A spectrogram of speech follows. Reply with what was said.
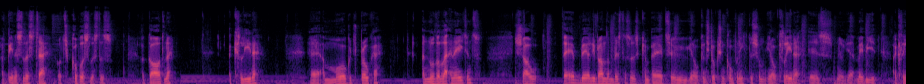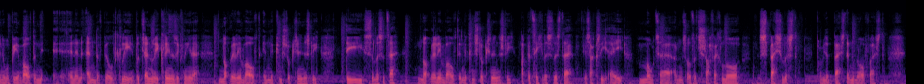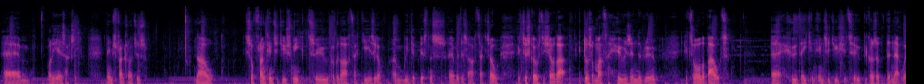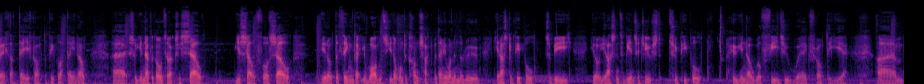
have been a solicitor or a couple of solicitors, a gardener, a cleaner, uh, a mortgage broker, another letting agent. So they're really random businesses compared to you know a construction company. There's some you know cleaner is you know yeah maybe a cleaner would be involved in in an end of build clean, but generally cleaner's a cleaner, not really involved in the construction industry. The solicitor not really involved in the construction industry. That particular solicitor is actually a motor and sort of traffic law specialist, probably the best in the northwest. Um, well, he is actually. name's Frank Rogers. Now, so Frank introduced me to a good architect years ago and we did business uh, with this architect. So it just goes to show that it doesn't matter who is in the room it's all about uh, who they can introduce you to because of the network that they've got the people that they know. Uh, so you're never going to actually sell yourself or sell you know the thing that you want. You don't want to contract with anyone in the room. You're asking people to be you know you're asking to be introduced to people who you know will feed you work throughout the year. Um,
